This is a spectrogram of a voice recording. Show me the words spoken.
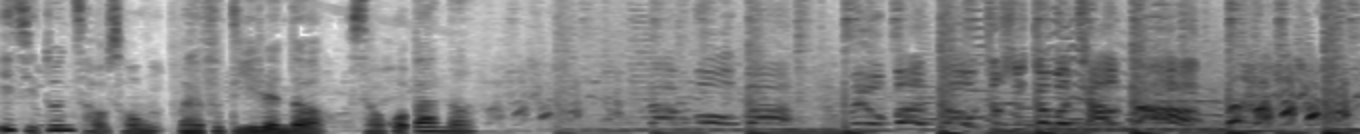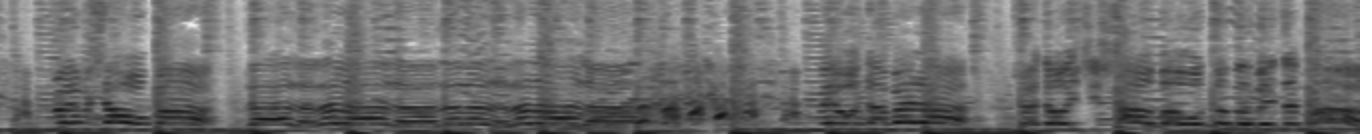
一起蹲草丛埋伏敌人的小伙伴呢？打不过我吧，没有办法，我就是这么强大。追不上我吧，啦啦啦啦啦啦啦啦啦啦！被我打败了，全都一起上吧，我根本没在怕。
